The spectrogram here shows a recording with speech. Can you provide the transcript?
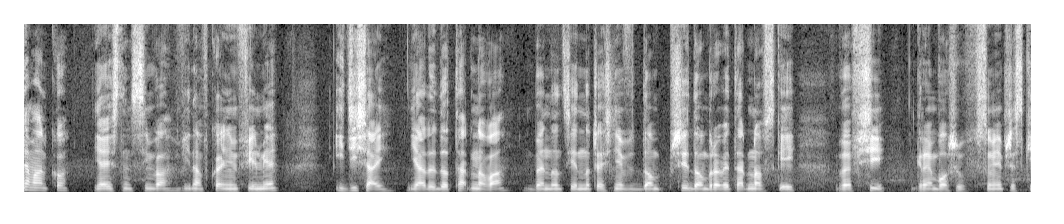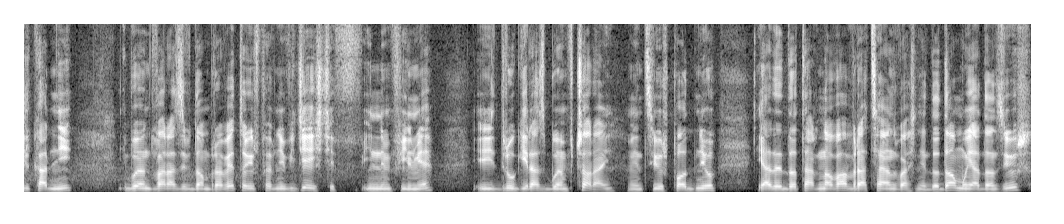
Siemanko, ja jestem Simba, witam w kolejnym filmie i dzisiaj jadę do Tarnowa, będąc jednocześnie dom, przy Dąbrowie Tarnowskiej we wsi Gręboszów w sumie przez kilka dni i byłem dwa razy w Dąbrowie, to już pewnie widzieliście w innym filmie i drugi raz byłem wczoraj, więc już po dniu jadę do Tarnowa, wracając właśnie do domu, jadąc już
